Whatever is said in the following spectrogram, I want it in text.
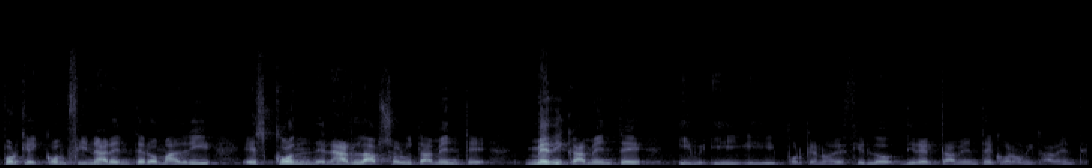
porque confinar entero Madrid es condenarla absolutamente médicamente y, y, por qué no decirlo, directamente económicamente.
